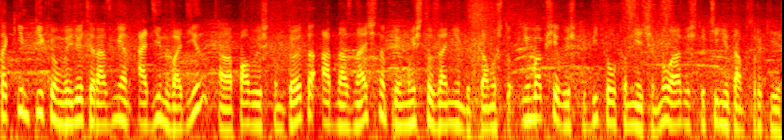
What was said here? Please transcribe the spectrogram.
таким пиком вы идете размен один в один а, по вышкам, то это однозначно преимущество за Ньюби, потому что им вообще вышки бить толком нечем. Ну, разве что Тини там с руки.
